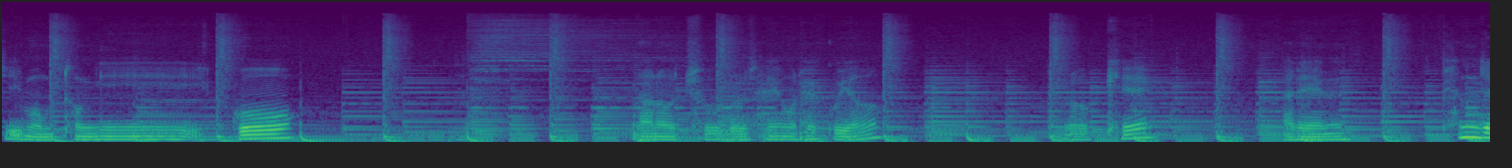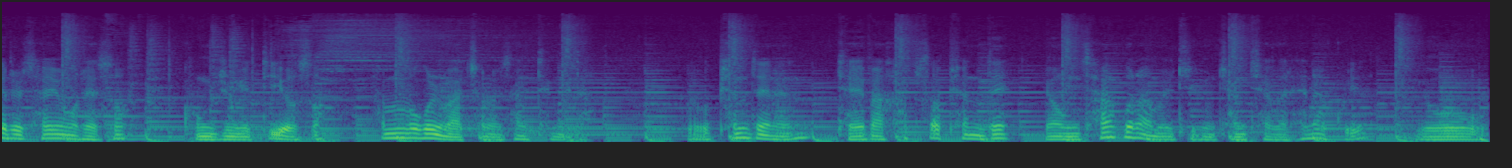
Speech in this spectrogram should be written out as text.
찌 몸통이 있고 나노 축을 사용을 했고요. 이렇게 아래에는 편대를 사용을 해서 공중에 띄워서 한목을 맞춰 놓은 상태입니다. 그리고 편대는 대박 합사 편대 0.4g을 지금 장착을 해 놨고요. 요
